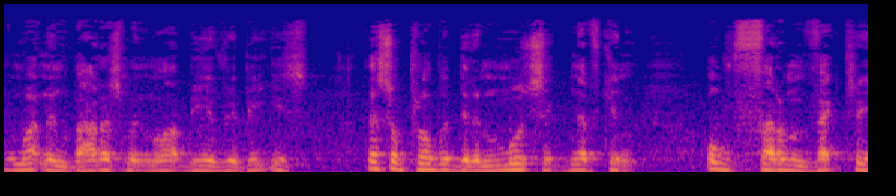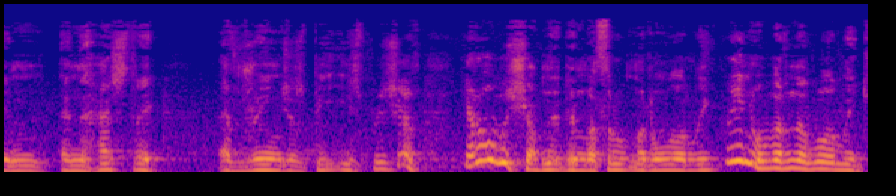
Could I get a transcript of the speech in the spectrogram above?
and what an embarrassment will that be if we beat you. This will probably be the most significant old firm victory in, in the history if Rangers beat you. But you're, always shoving it down my throat we're in the lower league. We know we're in the lower league.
